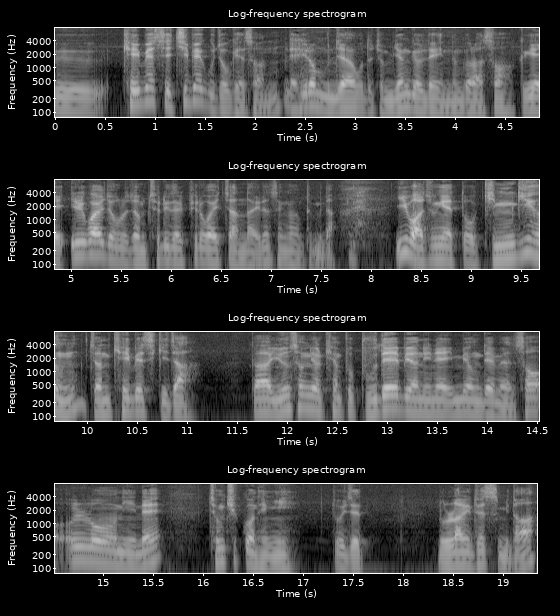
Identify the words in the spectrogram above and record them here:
그 KBS 지배 구조 개선 네. 이런 문제하고도 좀 연결돼 있는 거라서 그게 일괄적으로 좀 처리될 필요가 있지 않나 이런 생각 듭니다. 이 와중에 또 김기흥 전 KBS 기자가 윤석열 캠프 부대변인에 임명되면서 언론인의 정치권 행위 또 이제 논란이 됐습니다.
